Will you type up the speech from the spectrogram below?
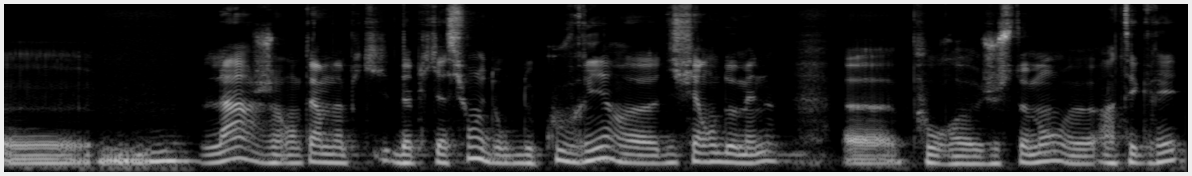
euh large en termes d'application et donc de couvrir différents domaines pour justement intégrer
